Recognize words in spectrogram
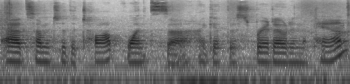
add some to the top once uh, I get this spread out in the pan.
